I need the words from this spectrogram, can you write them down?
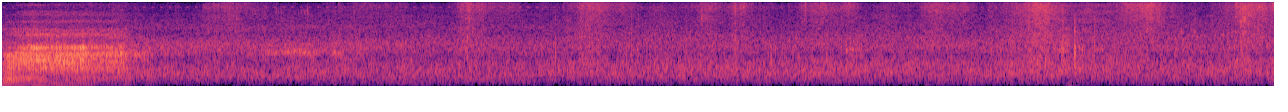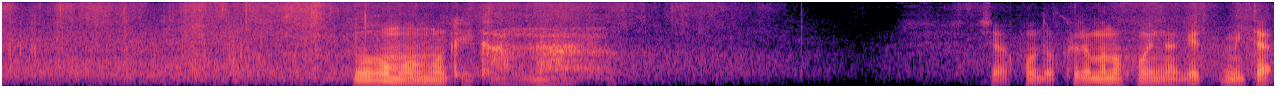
あどうもうまくいかんな。じゃあ今度車の方に投げみた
